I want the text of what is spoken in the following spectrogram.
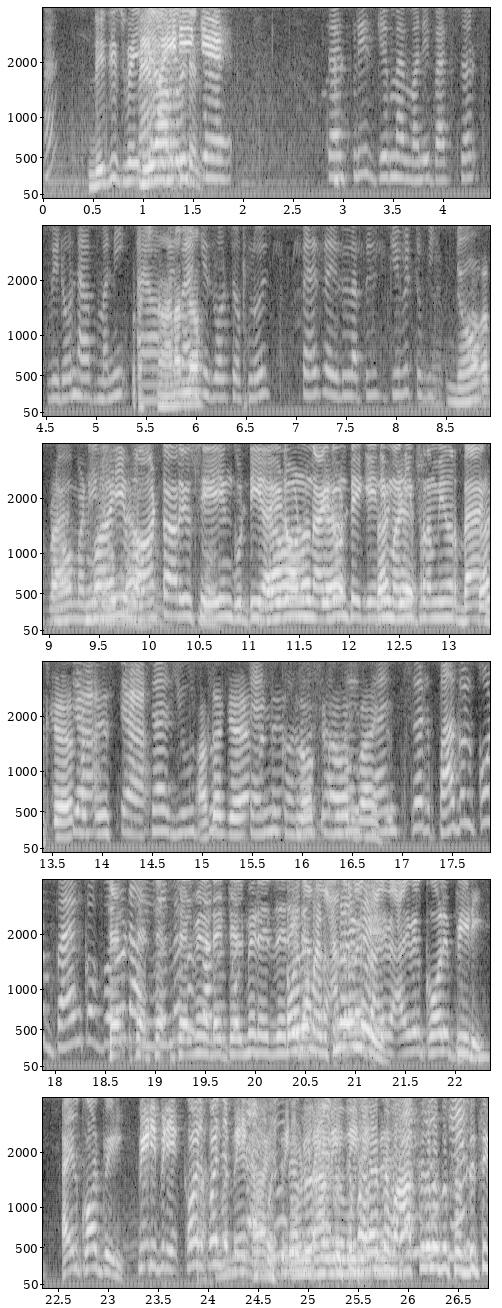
Huh? This is fake information. Sir, please give my money back, sir. We don't have money. Uh, my bank is also closed. Paisa illa, please give it to me. No no money Why? What are you saying, Gutti? I don't. I don't take any money from your bank. Yeah, yeah. Sir, 10 crore from my bank. Sir, Pagalkot Bank of Tell, Baroda. tell, You tell, remember tell me, Pagalkot? tell me, tell me. ഓനെ മനസ്സിലായില്ലേ? Otherwise, I, I will call you PD. I will call PD. പിടി പിടി call call the PD. Sir, you- കൊച്ചിനെ വിളിച്ച് ആ കൊച്ചു പറയുന്ന ശ്രദ്ധിച്ച്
